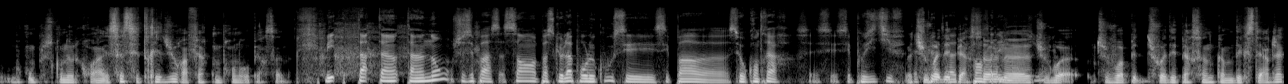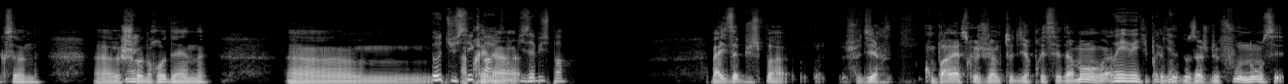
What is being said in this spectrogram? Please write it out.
beaucoup plus qu'on ne le croit. Et ça, c'est très dur à faire comprendre aux personnes. Mais t'as as, as, un nom, je sais pas, sans parce que là pour le coup, c'est c'est pas, euh, c'est au contraire, c'est positif. Bah, tu vois des personnes, tu vois, tu vois, tu vois des personnes comme Dexter Jackson, euh, Sean Roden. Euh, Eux, tu sais que par exemple, ils abusent pas bah ils abusent pas. Je veux dire, comparé à ce que je viens de te dire précédemment, oui, qui prennent des dosages de fou, non, c'est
